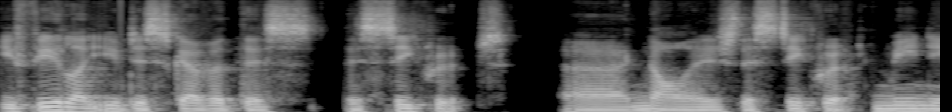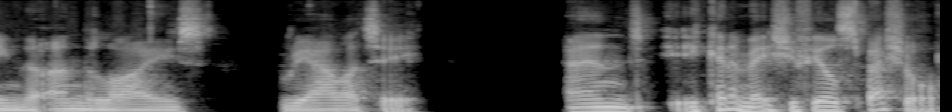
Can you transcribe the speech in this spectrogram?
You feel like you've discovered this this secret uh, knowledge, this secret meaning that underlies reality, and it kind of makes you feel special.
